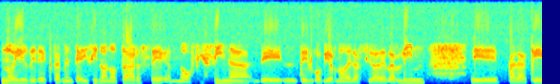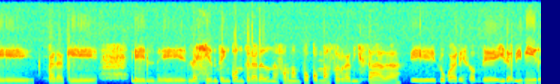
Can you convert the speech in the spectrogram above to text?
no ir directamente ahí, sino anotarse en una oficina del, gobierno de la ciudad de Berlín eh, para que, para que eh, la gente encontrara de una forma un poco más organizada lugares donde ir a vivir.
